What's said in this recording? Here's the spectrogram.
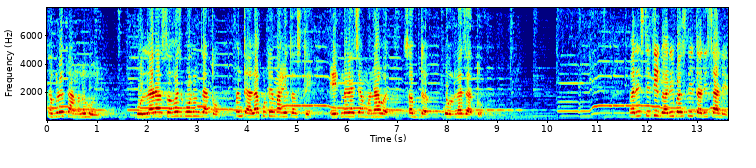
सगळं चांगलं होईल. बोलणारा सहज बोलून जातो पण त्याला कुठे माहीत असते? ऐकणाऱ्याच्या मनावर शब्द कोरला जातो. परिस्थिती गरीब असली तरी चालेल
